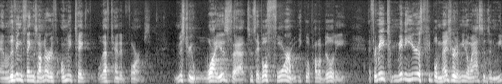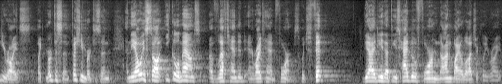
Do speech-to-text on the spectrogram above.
And living things on Earth only take left-handed forms. Mystery, why is that? Since they both form equal probability. And for many, many years, people measured amino acids in meteorites, like Murchison, especially Murchison, and they always saw equal amounts of left-handed and right-handed forms, which fit the idea that these had to have formed non-biologically, right?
